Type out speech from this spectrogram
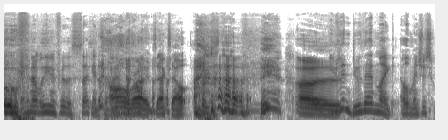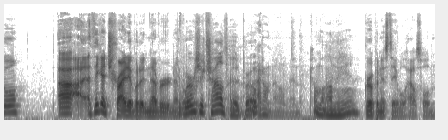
Oof. And I'm leaving for the second time. All right, Zach's out. Uh, You didn't do that in like elementary school? uh, I think I tried it, but it never never. Where was your childhood, bro? I don't know, man. Come on, man. Grew up in a stable household.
